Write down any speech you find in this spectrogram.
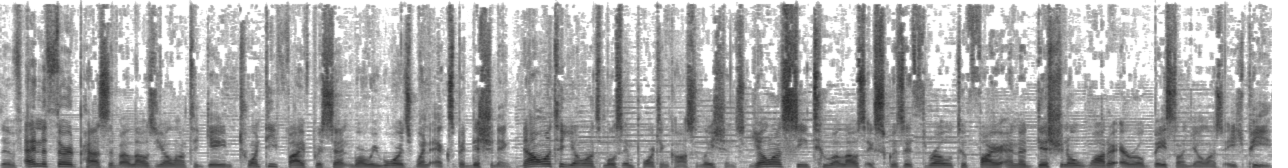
And the third passive allows Yelan to gain 25% more rewards when expeditioning. Now onto Yelan's most important constellations. Yelan's C2 allows Exquisite Throw to fire an additional water arrow based on Yelan's HP.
